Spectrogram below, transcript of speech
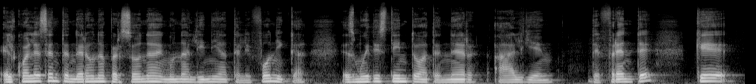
el cual es entender a una persona en una línea telefónica. Es muy distinto a tener a alguien de frente que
